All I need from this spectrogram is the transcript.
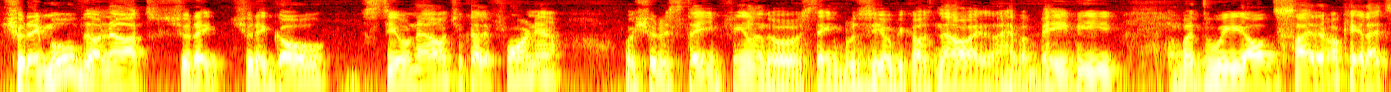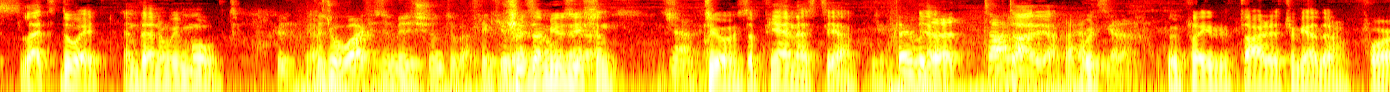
should I move or not? Should I should I go still now to California? Or should I stay in Finland or stay in Brazil because now I have a baby? But we all decided, okay, let's let's do it, and then we moved. Because your wife is a musician too. I think you She's a uh, musician yeah. too. She's a pianist. Yeah. You play with Yeah. uh, Tarja. Tarja. Tarja We, together. we played with Tarja together for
